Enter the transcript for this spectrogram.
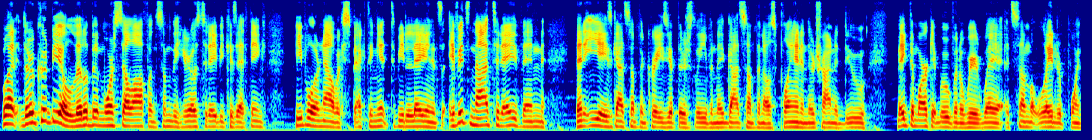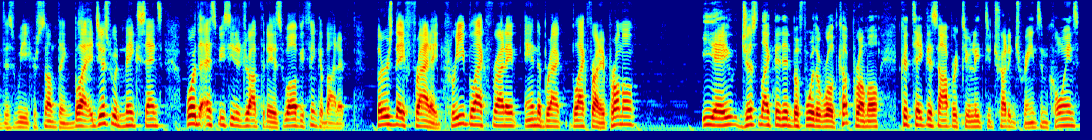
but there could be a little bit more sell off on some of the heroes today because I think people are now expecting it to be today. And it's if it's not today, then then EA's got something crazy up their sleeve and they've got something else planned and they're trying to do make the market move in a weird way at some later point this week or something. But it just would make sense for the SBC to drop today as well if you think about it. Thursday, Friday, pre-Black Friday and the Black Friday promo. EA, just like they did before the World Cup promo, could take this opportunity to try to drain some coins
